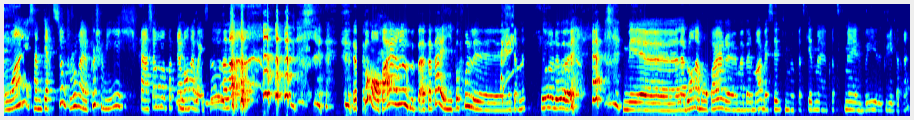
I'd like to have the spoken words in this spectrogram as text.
Ouais, ça me perturbe toujours un peu. Je suis mais attention, pas que vraiment envoyer ça. Non, non. Euh, pas mon père, là. Pa- Papa, il est pas full euh, Internet, ça, là. Mais euh, la blonde à mon père, euh, ma belle-mère, ben, celle qui m'a pratiquement, pratiquement élevée depuis que j'ai 4 ans,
